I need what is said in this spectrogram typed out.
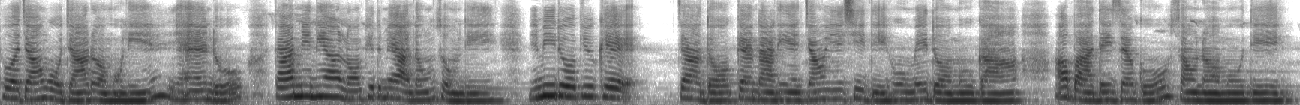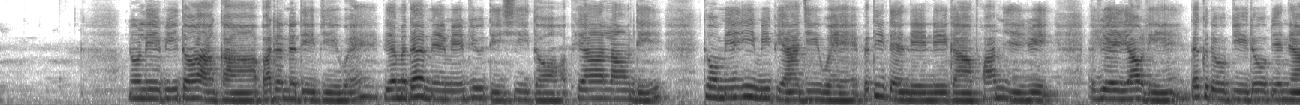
ထိုအကြောင်းကိုကြားတော်မူလျင်ယဟန်တို့တာမင်းနှောင်းလုံးဖြစ်သည်မြအလုံးစုံသည်မိမိတို့ပြုခဲ့ကြတော့ကန္တာလျင်အကြောင်းရင်းရှိသည်ဟုမိတော်မူကားအောက်ပါဒိဇက်ကိုစောင်းတော်မူသည်လွန်လေပြီးသောအခါဗဒနတိပြည်ဝဲပြမတတ်မင်းမင်းပြုတည်ရှိသောဖျားလောင်းသည် တထိုမင်းဤမိဖုရားကြီးဝယ်ပဋိတန်နေနေကဖွားမြင်၍အရွယ်ရောက်လျင်တက္ကသိုလ်ပြည်သို့ပညာ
